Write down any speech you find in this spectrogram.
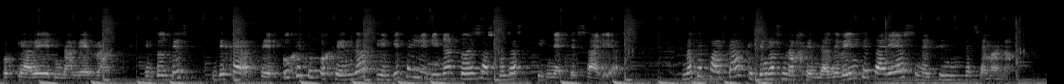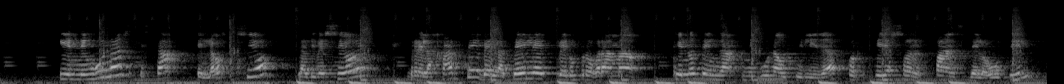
por qué haber una guerra entonces, deja de hacer, coge tu agenda y empieza a eliminar todas esas cosas innecesarias. No hace falta que tengas una agenda de 20 tareas en el fin de semana. Y en ninguna está el ocio, la diversión, relajarte, ver la tele, ver un programa que no tenga ninguna utilidad, porque ellas son fans de lo útil,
